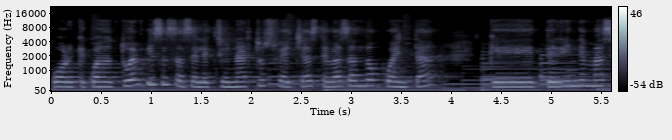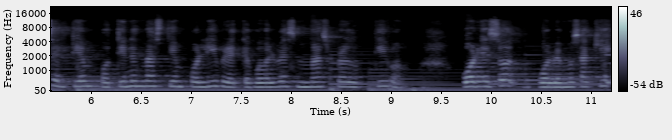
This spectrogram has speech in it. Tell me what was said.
Porque cuando tú empiezas a seleccionar tus fechas, te vas dando cuenta que te rinde más el tiempo, tienes más tiempo libre, te vuelves más productivo. Por eso volvemos aquí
